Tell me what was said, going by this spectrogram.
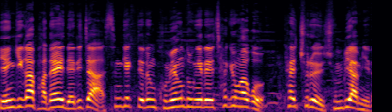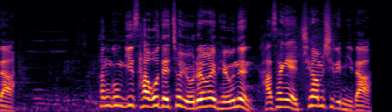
비행기가 바다에 내리자 승객들은 구명동해를 착용하고 탈출을 준비합니다. 항공기 사고 대처 요령을 배우는 가상의 체험실입니다.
